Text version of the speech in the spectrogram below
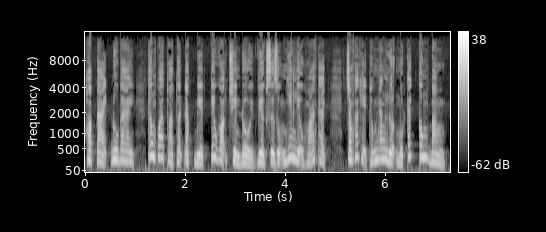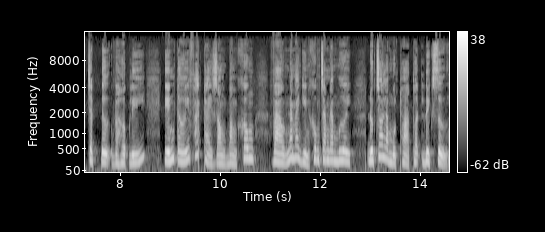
họp tại Dubai thông qua thỏa thuận đặc biệt kêu gọi chuyển đổi việc sử dụng nhiên liệu hóa thạch trong các hệ thống năng lượng một cách công bằng, trật tự và hợp lý, tiến tới phát thải dòng bằng không vào năm 2050, được cho là một thỏa thuận lịch sử.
